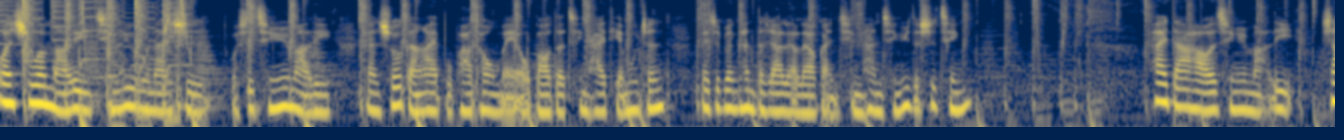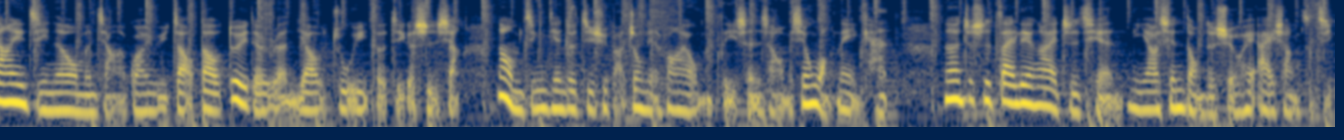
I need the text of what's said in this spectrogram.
万事问玛丽，情欲无难事。我是情欲玛丽，敢说敢爱不怕痛，没有包的情海铁木真，在这边跟大家聊聊感情和情欲的事情。嗨，大家好，我是情欲玛丽。上一集呢，我们讲了关于找到对的人要注意的几个事项。那我们今天就继续把重点放在我们自己身上。我们先往内看，那就是在恋爱之前，你要先懂得学会爱上自己。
